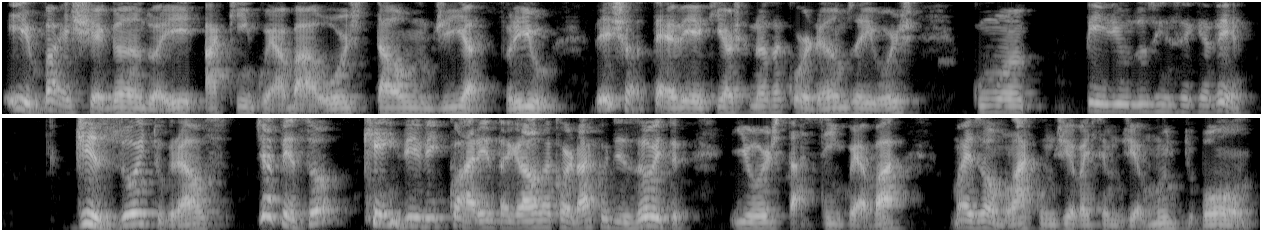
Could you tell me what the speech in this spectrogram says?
E vai chegando aí, aqui em Cuiabá hoje tá um dia frio. Deixa eu até ver aqui, acho que nós acordamos aí hoje com um períodozinho, você quer ver? 18 graus. Já pensou? Quem vive em 40 graus acordar com 18? E hoje tá assim em Cuiabá. Mas vamos lá, que um dia vai ser um dia muito bom.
